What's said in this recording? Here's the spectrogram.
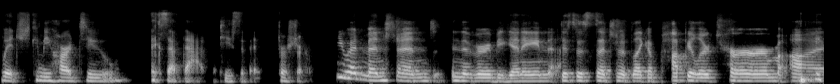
which can be hard to accept that piece of it for sure. You had mentioned in the very beginning, this is such a like a popular term on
